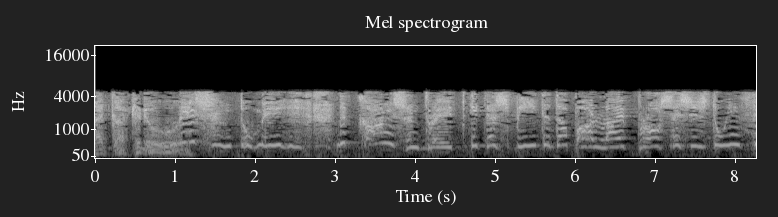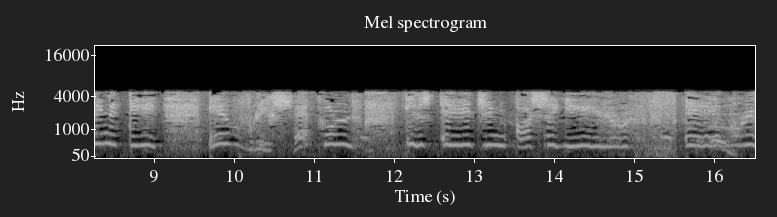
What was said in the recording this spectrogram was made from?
that got to do with. Listen to me. The concentrate, it has speeded up our life processes to infinity. Every second is aging us a year. Every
